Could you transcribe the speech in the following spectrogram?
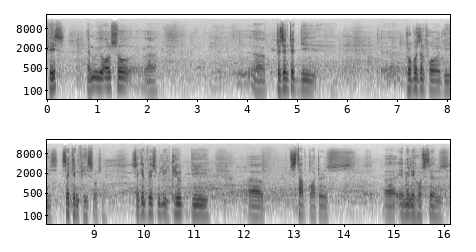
phase and we also uh, uh, presented the proposal for the second phase also. Second phase will include the uh, staff quarters, uh, MLA hostels,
